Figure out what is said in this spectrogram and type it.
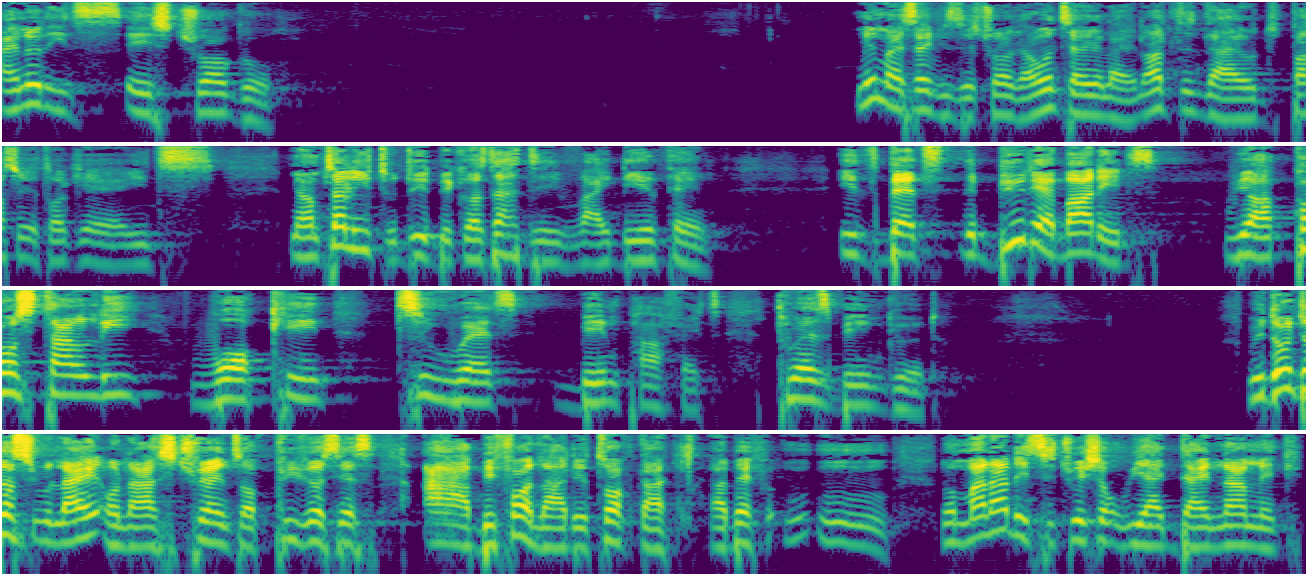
I know it's a struggle. Me myself is a struggle. I won't tell you like not that I would pass you talk here. It's I I'm telling you to do it because that's the ideal thing. It's but the beauty about it, we are constantly walking towards being perfect, towards being good. We don't just rely on our strength of previous years. Ah, before that, they talk that. Ah, no matter the situation, we are dynamic.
